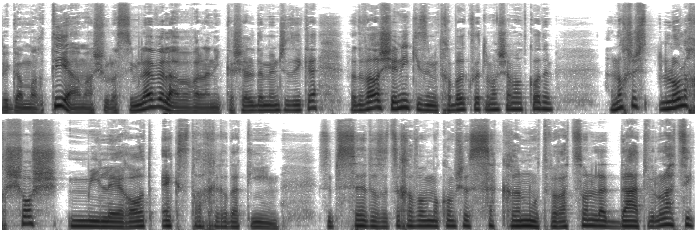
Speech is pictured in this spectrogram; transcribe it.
וגם מרתיע משהו לשים לב אליו, אבל אני קשה לדמיין שזה יקרה. והדבר השני, כי זה מתחבר קצת למה שאמרת קודם, אני לא חושב, לא לחשוש מלהיראות אקסטרה חרדתיים. זה בסדר, זה צריך לבוא ממקום של סקרנות ורצון לדעת, ולא להציג,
